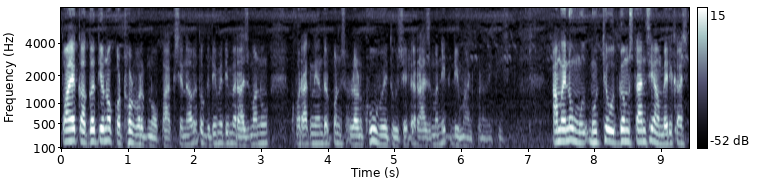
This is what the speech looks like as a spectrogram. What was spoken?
તો આ એક અગત્યનો કઠોળ વર્ગનો પાક છે. અને હવે તો ધીમે ધીમે રાજમાનું ખોરાકની અંદર પણ ચલણ ખૂબ વધ્યું છે, એટલે રાજમાની એક ડિમાન્ડ પણ વધી છે. આમ એનું મુખ્ય ઉદ્ગમ સ્થાન છે અમેરિકા છે.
